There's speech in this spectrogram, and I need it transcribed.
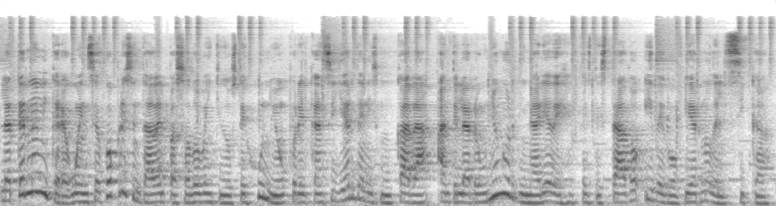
La terna nicaragüense fue presentada el pasado 22 de junio por el canciller Denis Muncada ante la reunión ordinaria de jefes de Estado y de Gobierno del SICA.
